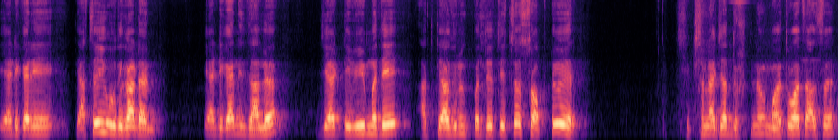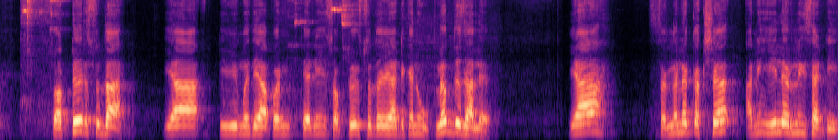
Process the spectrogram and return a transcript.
या ठिकाणी त्याचंही उद्घाटन या ठिकाणी झालं. ज्या टी व्हीमध्ये अत्याधुनिक पद्धतीचं सॉफ्टवेअर शिक्षणाच्या दृष्टीनं महत्त्वाचं असं सॉफ्टवेअरसुद्धा या टी व्हीमध्ये आपण त्यांनी सॉफ्टवेअरसुद्धा या ठिकाणी उपलब्ध झालं. या संगणक कक्ष आणि ई लर्निंगसाठी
